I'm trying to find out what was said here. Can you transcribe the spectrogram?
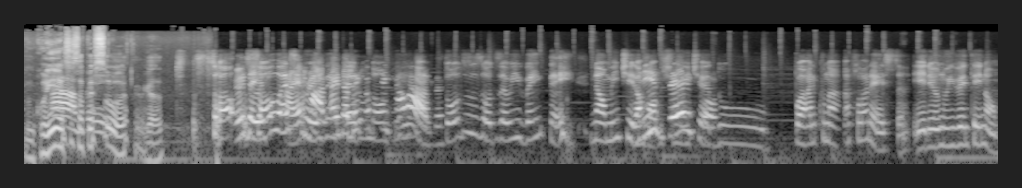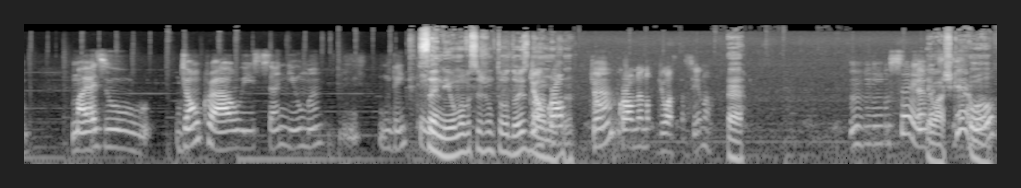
Não conheço Ah, essa velho. pessoa, tá ligado? Só, Eu só o Wes tá. Craven era o eu nome real. Todos os outros eu inventei. Não, mentira. Schmidt é do Pânico na Floresta. Ele eu não inventei, não. Mas o John Crow e Sam Newman, inventei. Sanilma, você juntou dois John nomes, Crow. né? John não é nome de um assassino? É, Hum, Não sei. eu acho que é, for, mano.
